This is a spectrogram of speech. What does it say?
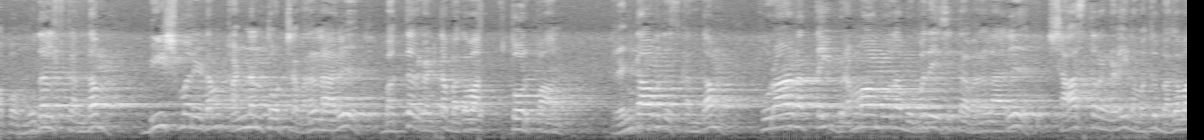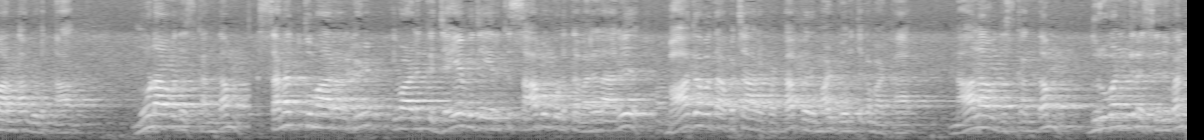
அப்போ முதல் ஸ்கந்தம் பீஷ்மரிடம் கண்ணன் தோற்ற வரலாறு பக்தர்கள்ட்ட பகவான் தோற்பான். ரெண்டாவது ஸ்கந்தம் புராணத்தை பிரம்மா மூலம் உபதேசித்த வரலாறு சாஸ்திரங்களை நமக்கு பகவான் தான் கொடுத்தான். மூணாவது ஸ்கந்தம் சனத்குமாரர்கள் இவாளுக்கு ஜெய விஜயருக்கு சாபம் கொடுத்த வரலாறு பாகவத அபச்சாரப்பட்டா பெருமாள் பொறுத்துக்க மாட்டார். நாலாவது ஸ்கந்தம் துருவன்கிற சிறுவன்.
